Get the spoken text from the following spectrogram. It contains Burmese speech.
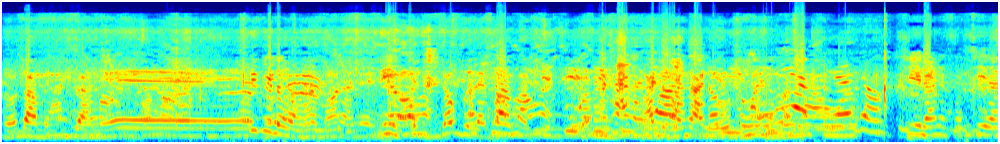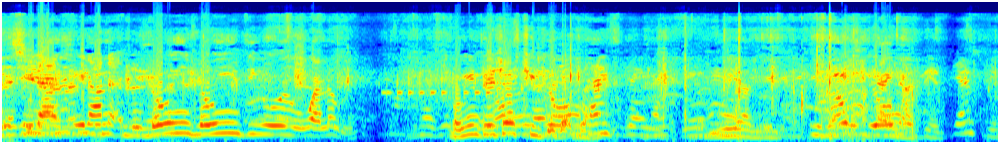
Đó là mình đi ra nè. Đi cái lồng này mà. Đi dốc về lại ba mà đi. Đi cái này đi. Chị đang chị đang chị đang chị đang lôi lôi đi qua lâu. Bỗng nhiên chị được. Đi ăn đi. Đi đi.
